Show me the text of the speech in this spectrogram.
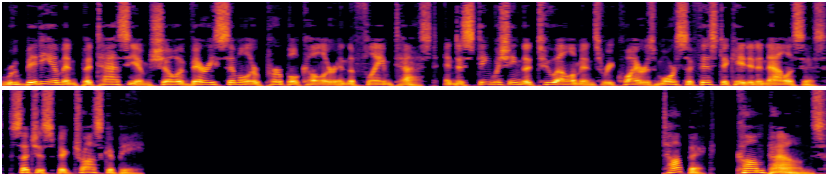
Rubidium and potassium show a very similar purple color in the flame test, and distinguishing the two elements requires more sophisticated analysis, such as spectroscopy. Compounds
